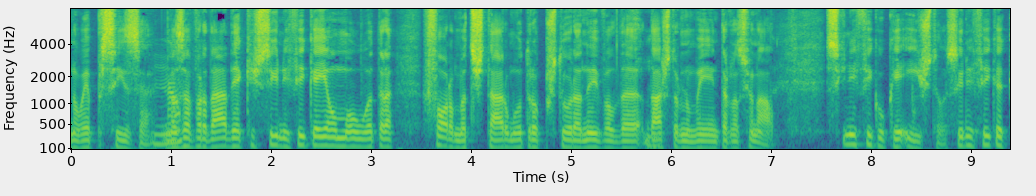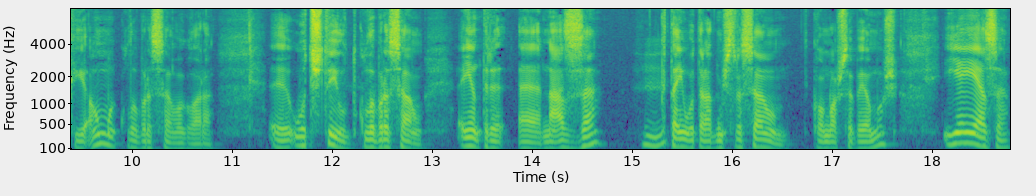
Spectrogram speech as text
não é precisa, Não? mas a verdade é que isto significa é uma outra forma de estar, uma outra postura a nível da, da astronomia internacional. Significa o que é isto? Significa que há uma colaboração agora, eh, outro estilo de colaboração entre a NASA, que tem outra administração, como nós sabemos, e a ESA.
